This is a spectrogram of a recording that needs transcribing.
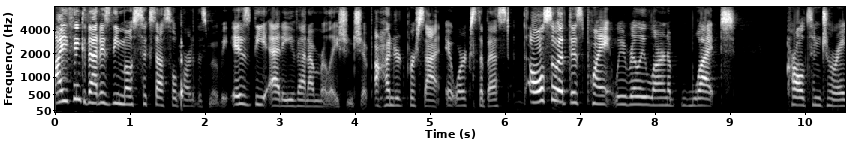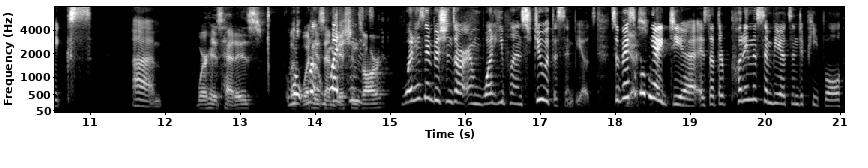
I think that is the most successful part of this movie is the Eddie Venom relationship. 100%. It works the best. Also at this point we really learn what Carlton Drake's um Where his head is, like Well, what his what ambitions his- are. what his ambitions are and what he plans to do with the symbiotes. So basically, the idea is that they're putting the symbiotes into people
